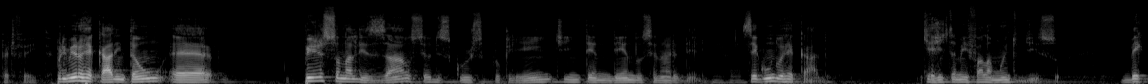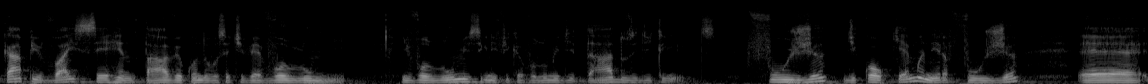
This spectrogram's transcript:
Perfeito. Primeiro recado, então, é personalizar o seu discurso para o cliente, entendendo o cenário dele. Segundo recado, que a gente também fala muito disso. Backup vai ser rentável quando você tiver volume. E volume significa volume de dados e de clientes. Fuja, de qualquer maneira, fuja é,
